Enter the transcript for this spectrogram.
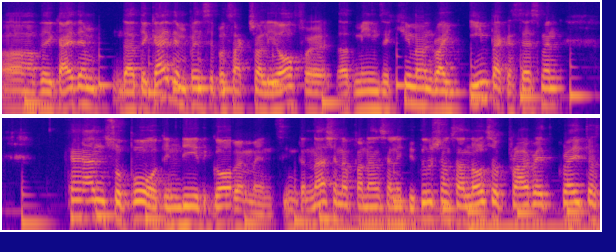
uh, the guiding, that the guiding principles actually offer, that means a human right impact assessment, can support indeed governments, international financial institutions, and also private creditors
